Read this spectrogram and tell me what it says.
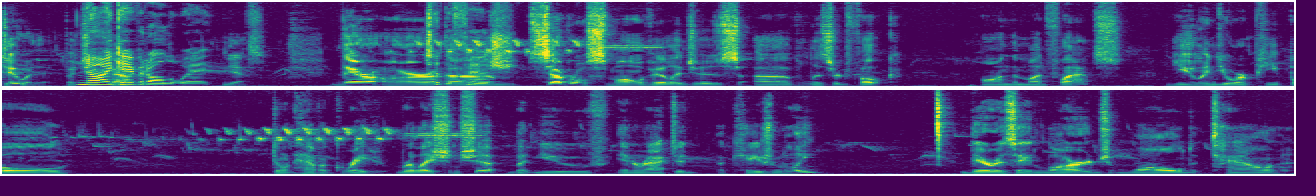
do with it, but No, I gave it all away. Yes, there are the um, several small villages of lizard folk on the mud flats. You and your people don't have a great relationship, but you've interacted occasionally. There is a large walled town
